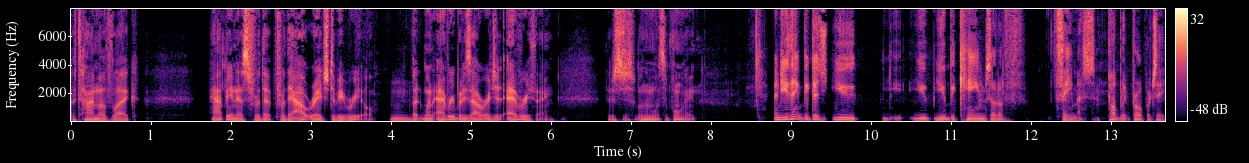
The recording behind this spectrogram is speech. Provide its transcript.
a time of like happiness for the for the outrage to be real. Mm. But when everybody's outraged at everything, there's just well, then what's the point? And do you think because you you you became sort of famous, public property,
